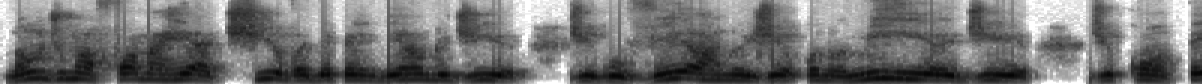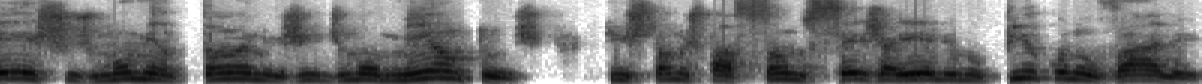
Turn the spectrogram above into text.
não de uma forma reativa, dependendo de, de governos, de economia, de, de contextos momentâneos, de, de momentos que estamos passando, seja ele no pico ou no vale,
